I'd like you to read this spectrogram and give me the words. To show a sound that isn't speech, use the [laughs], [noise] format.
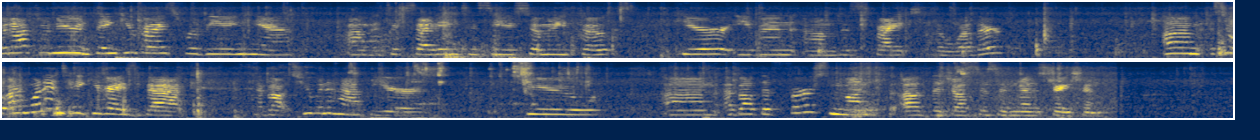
Good afternoon. Thank you guys for being here. Um, it's exciting to see so many folks here, even um, despite the weather. Um, so I want to take you guys back about two and a half years to um, about the first month of the Justice Administration.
